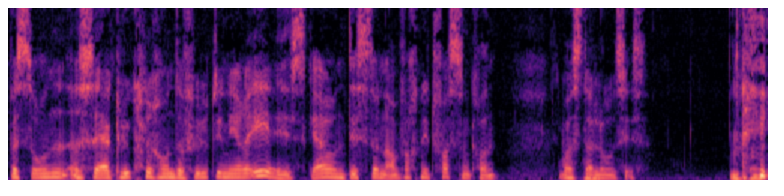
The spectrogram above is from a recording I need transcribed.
Person sehr glücklich und erfüllt in ihrer Ehe ist, gell? Und das dann einfach nicht fassen kann, was da los ist.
